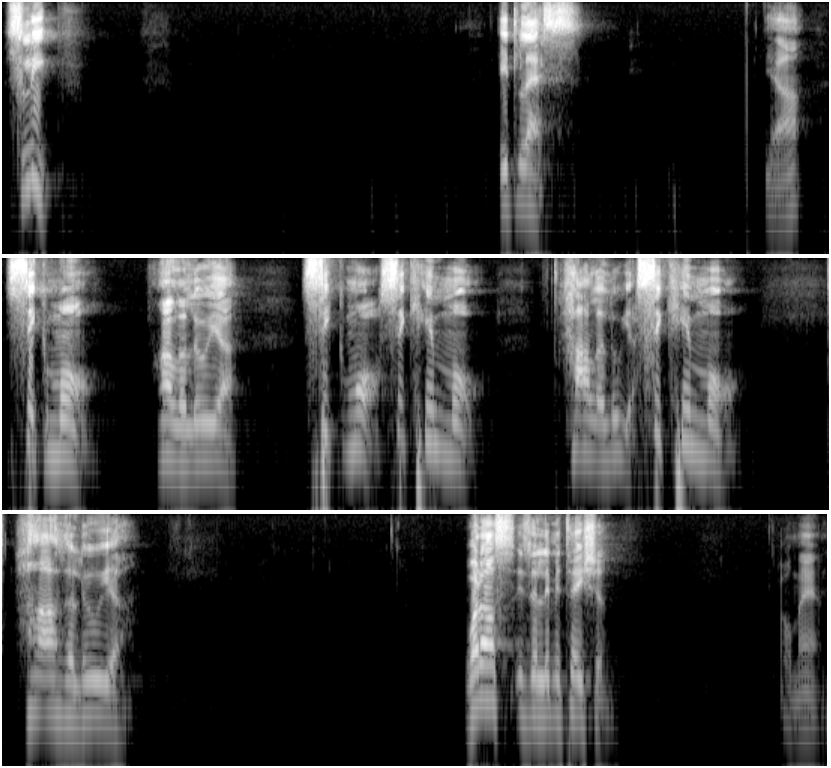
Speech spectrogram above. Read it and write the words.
Sleep. Eat less. Yeah. Seek more. Hallelujah. Seek more. Seek Him more. Hallelujah. Seek Him more. Hallelujah. What else is a limitation? Oh, man.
